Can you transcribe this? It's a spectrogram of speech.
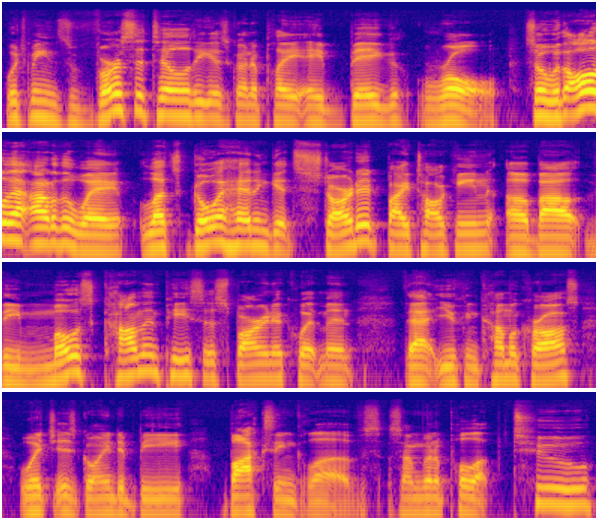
which means versatility is going to play a big role. So with all that out of the way, let's go ahead and get started by talking about the most common piece of sparring equipment that you can come across, which is going to be boxing gloves. So I'm going to pull up two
